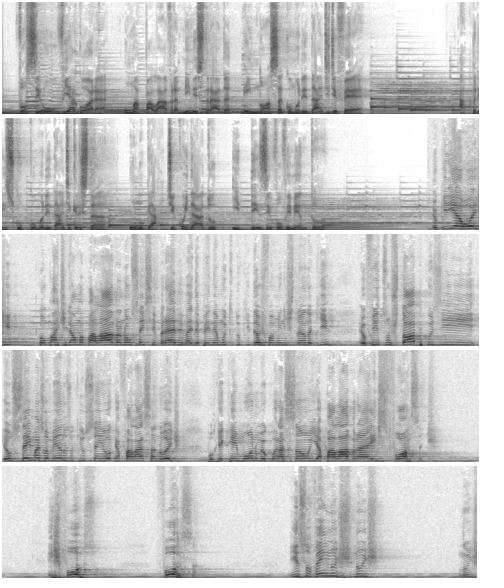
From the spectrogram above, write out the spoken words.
Você ouve agora uma palavra ministrada em nossa comunidade de fé. Aprisco Comunidade Cristã, um lugar de cuidado e desenvolvimento. Eu queria hoje compartilhar uma palavra, não sei se breve, vai depender muito do que Deus for ministrando aqui. Eu fiz uns tópicos e eu sei mais ou menos o que o Senhor quer falar essa noite, porque queimou no meu coração e a palavra é esforça-te. Esforço, força. Isso vem nos, nos, nos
